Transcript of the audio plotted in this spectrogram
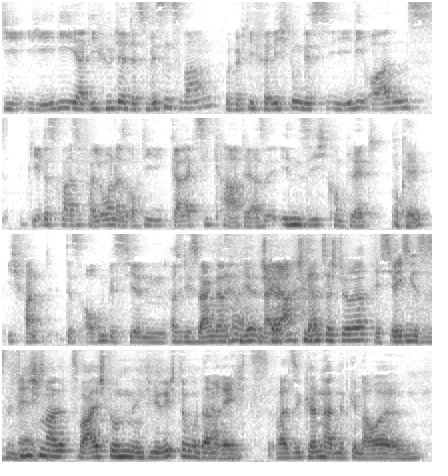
die Jedi ja die Hüter des Wissens waren und durch die Vernichtung des Jedi-Ordens geht es quasi verloren, also auch die Galaxiekarte, also in sich komplett. Okay. Ich fand das auch ein bisschen. Also die sagen dann, hier, Stern, Naja. Sternzerstörer, Deswegen jetzt ist es ein Märchen. mal zwei Stunden in die Richtung und dann Ja. rechts, weil sie können halt nicht genauer...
